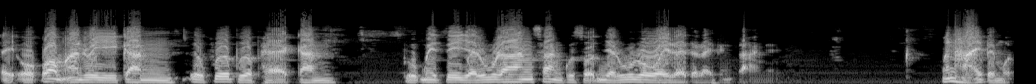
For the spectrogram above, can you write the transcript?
ไอ้โอบอ้อมอารีกันเอื้อเฟื้อเผื่อแผ่กันปลูกไมตรีอย่ารู้ร่างสร้างกุศล อย่ารู้โรยอะไรต่ออะไรต่าง ๆ เนี่ย มันหายไปหมด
